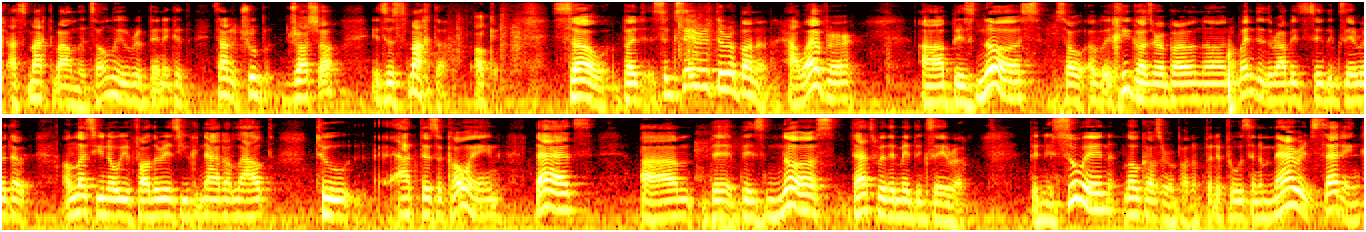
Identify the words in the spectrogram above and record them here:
asmacht ba'alma. It's only a rabbinic. It's not a true drasha. It's a smachta. Okay. So, but exerit the rabbanon. However, uh, biznus. So chigaz uh, rabbanon. When did the rabbis say the gzera that unless you know who your father is, you're not allowed to act as a kohen? That's um, biznus. That's where they made the gzera. The nisuin lo. But if it was in a marriage setting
